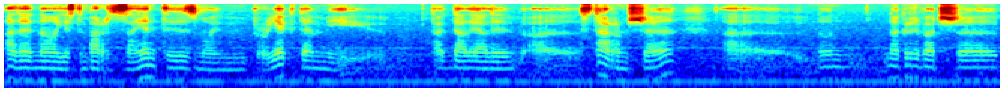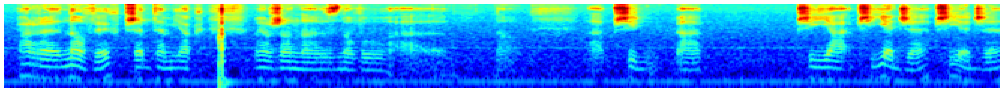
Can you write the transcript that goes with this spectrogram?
ale no, jestem bardzo zajęty z moim projektem i tak dalej, ale staram się nagrywać e, parę nowych przed tym, jak moja żona znowu no, przy, przyja, przyjedzie, przyjedzie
